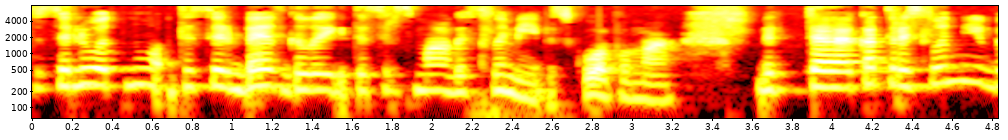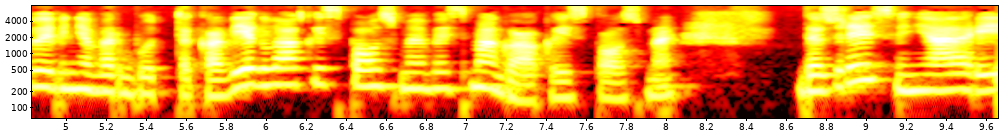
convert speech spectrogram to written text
tas ir ļoti, no, tas ir bezgalīgi, tas ir smagas slimības kopumā. Bet uh, katrai slimībai viņa var būt tā kā vieglāka izpausmē vai smagāka izpausmē. Dažreiz viņi arī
